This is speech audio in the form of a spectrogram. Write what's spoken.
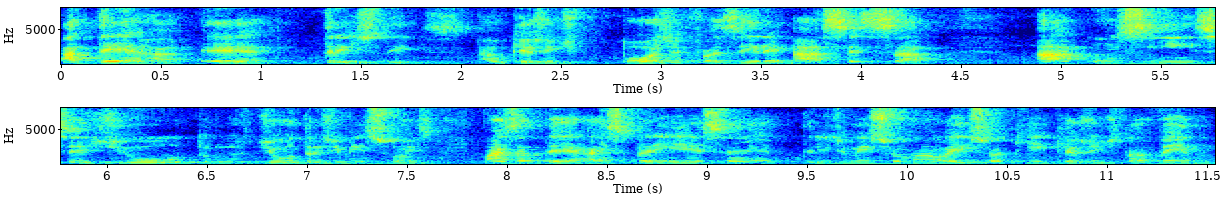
a Terra é 3D. O que a gente pode fazer é acessar há consciências de, outros, de outras dimensões. Mas a Terra, a experiência é tridimensional, é isso aqui que a gente está vendo.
